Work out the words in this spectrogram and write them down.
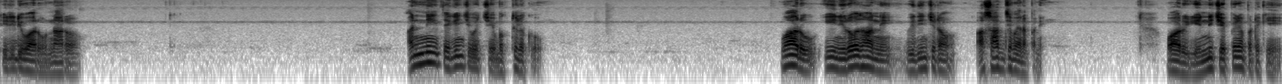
టీటీడీ వారు ఉన్నారు. అన్నీ తెగించి వచ్చే భక్తులకు వారు ఈ నిరోధాన్ని విధించడం అసాధ్యమైన పని. వారు ఎన్ని చెప్పినప్పటికీ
